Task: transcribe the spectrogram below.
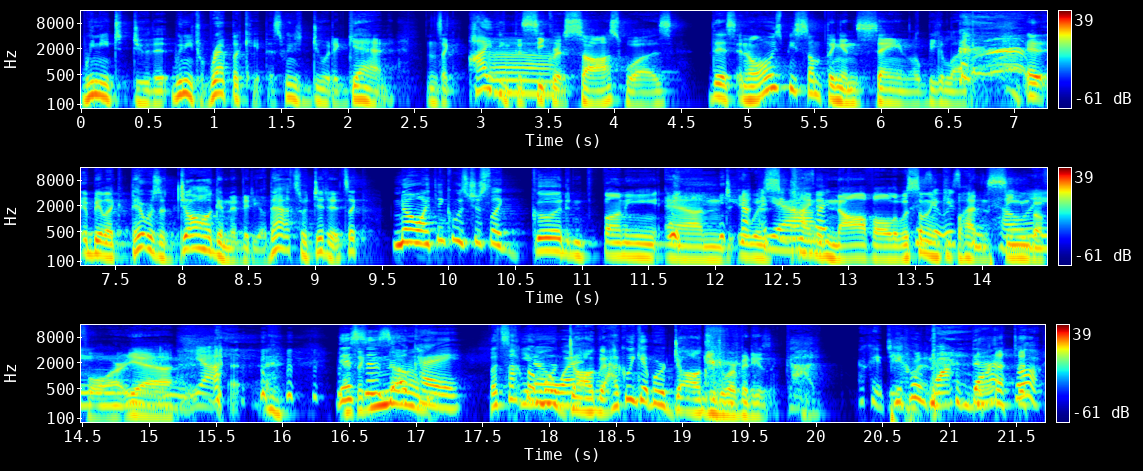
We need to do that. We need to replicate this. We need to do it again. And it's like I think the Uh. secret sauce was this, and it'll always be something insane. It'll be like, it'll be like there was a dog in the video. That's what did it. It's like no, I think it was just like good and funny, and it was Yeah. kind of Like, novel. It was something it people hadn't seen before. Yeah, yeah. This like, is no, okay. Let's talk You about more what? dog. How can we get more dogs into our videos? Like, God, okay. People want that dog.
